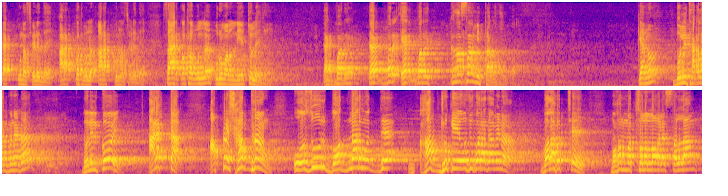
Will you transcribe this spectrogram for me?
এক কোনা ছেড়ে দেয় আর এক কথা বললে আর এক কোনা ছেড়ে দেয়। চার কথা বললে রুমাল নিয়ে চলে যায়। একবারে একবারে একবারে কাঁচা মিথ্যা কথা একবারে। কেন? দলিল থাকা লাগবে না এটা? দলিল কই? আরেকটা, আপনি সাবধান, অজুর বদনার মধ্যে হাত ঢুকে অজু করা যাবে না। বলা হচ্ছে, মোহাম্মদ সাল্লাম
